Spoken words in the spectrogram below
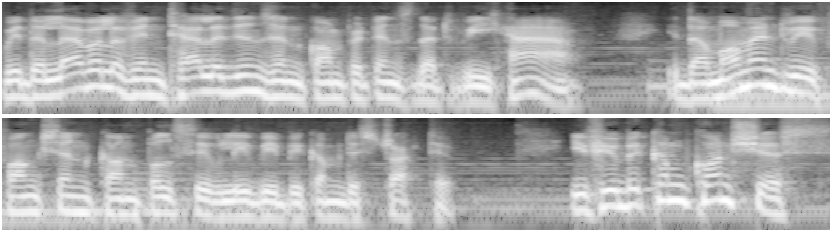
With the level of intelligence and competence that we have, the moment we function compulsively, we become destructive. If you become conscious,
